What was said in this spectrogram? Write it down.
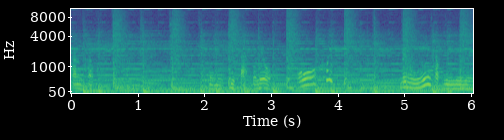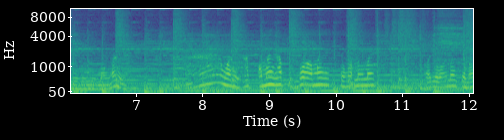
ท่านครับมันปีศาจบ่เร็วโอ้ยเรื่องนี้ครับนี่นี่นี่นี่มองมันเนี่ยอ้าวว่าไงครับเอาไหมครับพ่อเอาไหมจังหวะไม่ไหมเอาจะวางไม่จะมา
